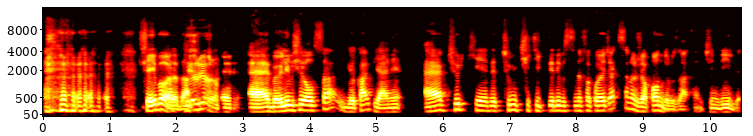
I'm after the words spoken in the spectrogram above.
şey bu arada. uyarıyorum. e, Eğer böyle bir şey olsa Gökalp yani eğer Türkiye'de tüm çekikleri bir sınıfa koyacaksan o Japondur zaten. Çin değildir.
